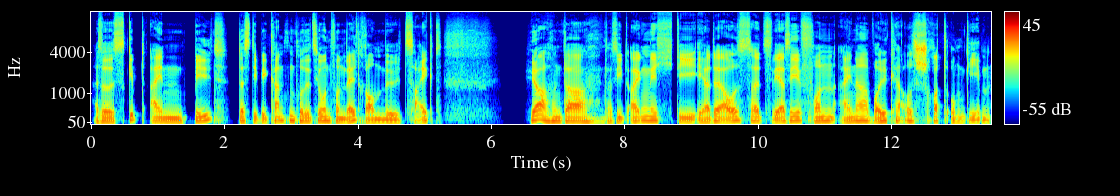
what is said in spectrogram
Also es gibt ein Bild, das die bekannten Positionen von Weltraummüll zeigt. Ja, und da, da sieht eigentlich die Erde aus, als wäre sie von einer Wolke aus Schrott umgeben.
